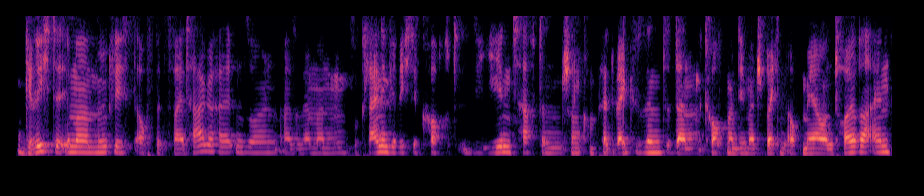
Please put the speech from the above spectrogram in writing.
Gerichte immer möglichst auch für zwei Tage halten sollen. Also wenn man so kleine Gerichte kocht, die jeden Tag dann schon komplett weg sind, dann kauft man dementsprechend auch mehr und teurer ein.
